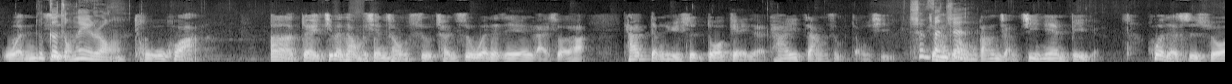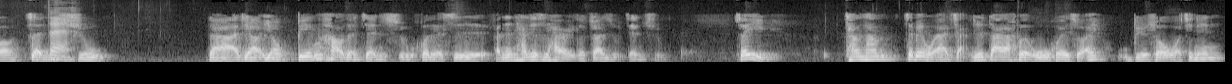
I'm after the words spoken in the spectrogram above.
文字、各种内容、图画，嗯，对，基本上我们先从数纯数位的这些来说的话。它等于是多给了他一张什么东西，身份证，我们刚刚讲纪念币的，或者是说证书，对。啊，叫有编号的证书，或者是反正他就是他有一个专属证书。所以常常这边我要讲，就是大家会误会说，哎，比如说我今天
